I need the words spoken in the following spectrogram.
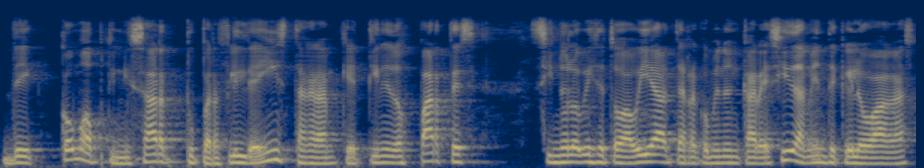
de cómo optimizar tu perfil de Instagram, que tiene dos partes. Si no lo viste todavía, te recomiendo encarecidamente que lo hagas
